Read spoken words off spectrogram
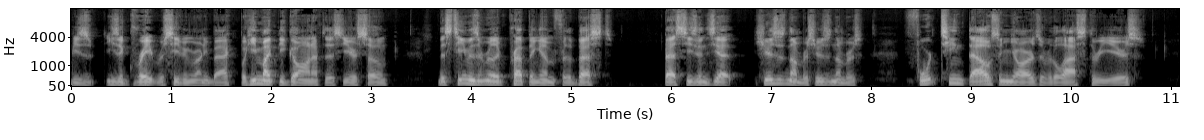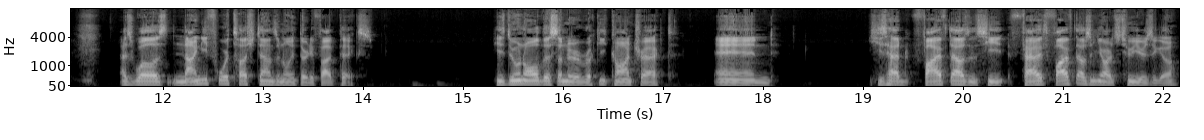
He's he's a great receiving running back, but he might be gone after this year. So this team isn't really prepping him for the best best seasons yet. Here's his numbers. Here's his numbers: fourteen thousand yards over the last three years, as well as ninety four touchdowns and only thirty five picks. He's doing all this under a rookie contract, and he's had 5,000 5, 5,000 yards two years ago,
